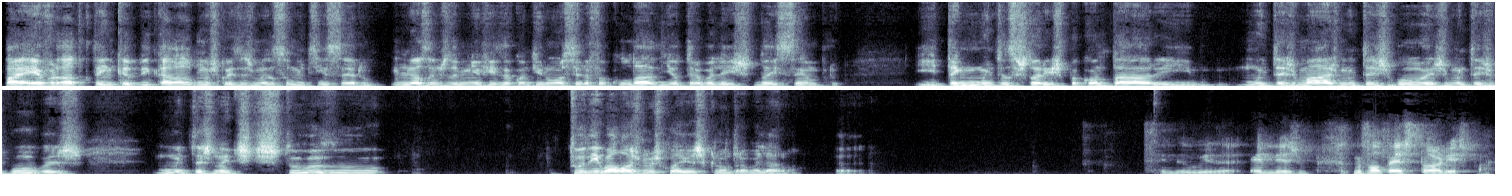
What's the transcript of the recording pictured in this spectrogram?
pá, é verdade que tenho que abdicar de algumas coisas, mas eu sou muito sincero. Os melhores anos da minha vida continuam a ser a faculdade e eu trabalhei e estudei sempre e tenho muitas histórias para contar e muitas más, muitas boas, muitas bobas, muitas noites de estudo, tudo igual aos meus colegas que não trabalharam. Sem dúvida, é mesmo. Não falta é histórias, pá.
